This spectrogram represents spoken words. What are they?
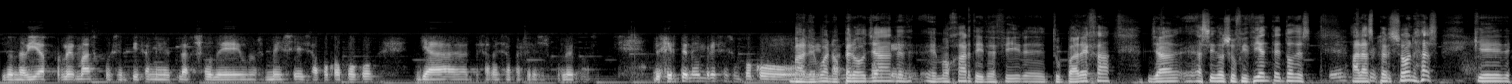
Y donde había problemas, pues empiezan en el plazo de unos meses, a poco a poco, ya empezar a desaparecer esos problemas. Decirte nombres es un poco... Vale, bueno, pero ya eh, mojarte y decir eh, tu pareja ya ha sido suficiente. Entonces, a las personas que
